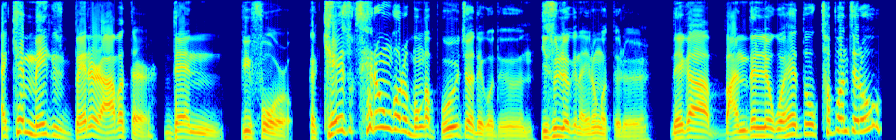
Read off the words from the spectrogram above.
I can make a better avatar than before. 그러니까 계속 새로운 거를 뭔가 보여줘야 되거든. 기술력이나 이런 것들을. 내가 만들려고 해도 첫 번째로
